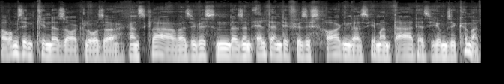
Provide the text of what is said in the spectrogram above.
Warum sind Kinder sorgloser? Ganz klar, weil sie wissen, da sind Eltern, die für sich sorgen, da ist jemand da, der sich um sie kümmert.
